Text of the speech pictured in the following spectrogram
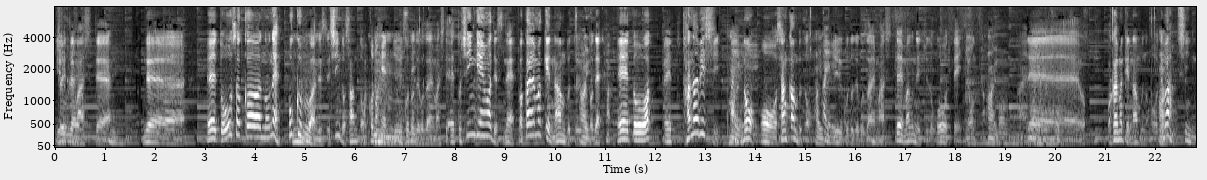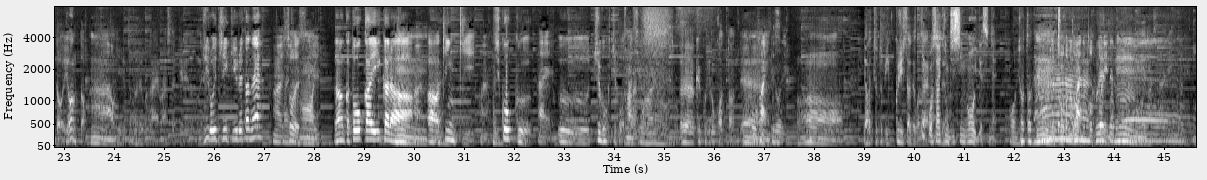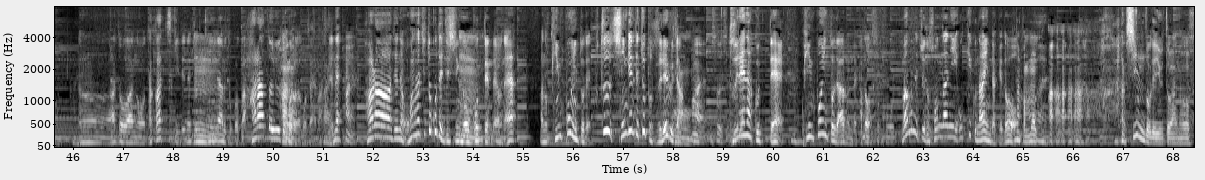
揺れてまして、はいでえっ、と大阪のね北部はですね、震度3とまあこの辺ということでございまして、えっ、と震源はですね和歌山県南部ということで、はい。えっ、とわえーと田辺市の、は山間部とはい。うことでございまして、マグネチュード5.4と。で和歌山県南部の方では震度4とうん。いうことでございましたけれどもね、広い地域揺れたね。はい、そうですはい。ね。なんか東海から、うん。あ近畿、は四国い。はい。うー中国地方、はい。えー結構広かったんで、うん広範囲ですね。うん。いやちょっとびっくりしたでございます。結構最近地震多いですね。はいちょっとね、うん。ちょっとこの前の鳥取のあとあの高槻でねちょっと気になるところが原というところがございましてね、はい。原でね同じとこで地震が起こってんだよね、あのピンポイントで普通震源ってちょっとずれるじゃん、うん。はい、そうですね。ずれなくってピンポイントであるんだけどそこ。マグネチュードそんなに大きくないんだけどなんかもう、はいあ、あ、あ、あ、あ、震度で言うと、あの、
